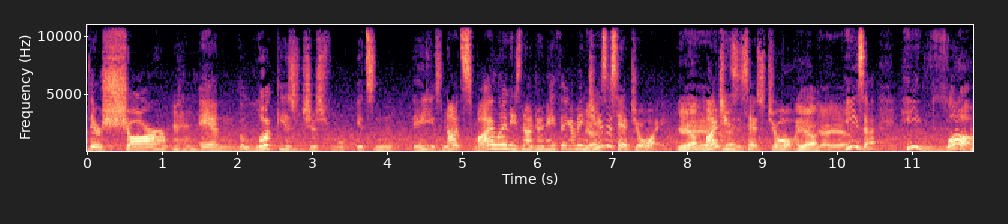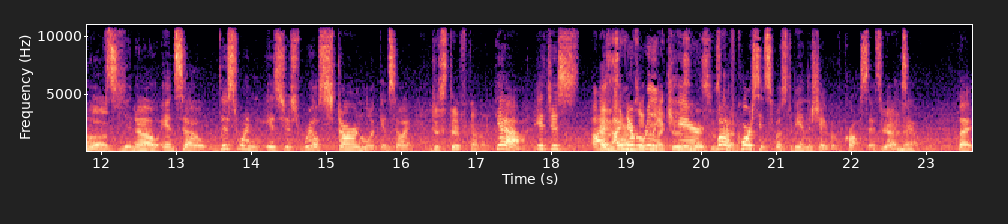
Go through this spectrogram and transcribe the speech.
they're sharp, Mhm. and the look is just it's. He's not smiling. He's not doing anything. I mean, Yeah. Jesus had joy. Yeah. My yeah. Jesus has joy. Yeah. Yeah, yeah. He's a. He loves, Loves, you know, and so this one is just real stern looking. So I, Just stiff, kind of. yeah, it just I, Has his I arms never open really like cared. it's Well, kind of of- course, it's supposed to be in the shape of a cross. That's Yeah. why he's Yeah. out there. But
